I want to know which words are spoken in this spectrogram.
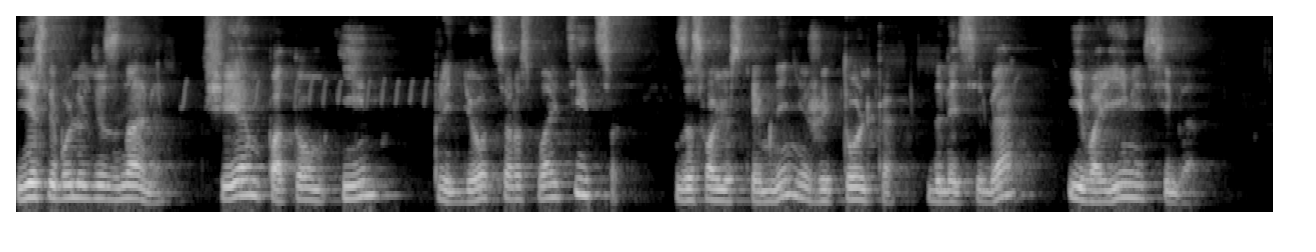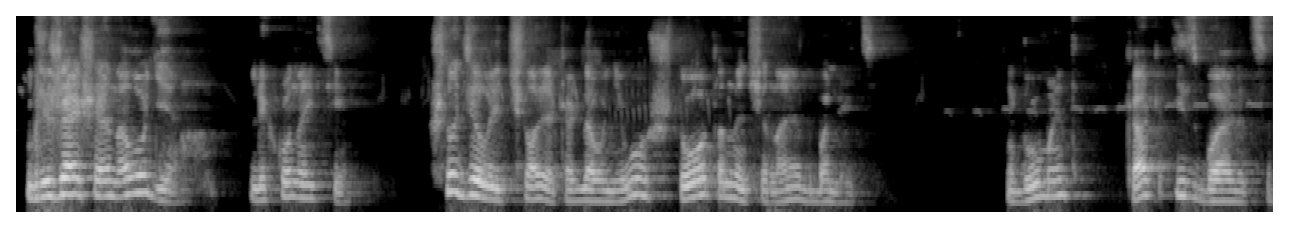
Если бы люди знали, чем потом им придется расплатиться за свое стремление жить только для себя и во имя себя. Ближайшие аналогии легко найти. Что делает человек, когда у него что-то начинает болеть? Думает, как избавиться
